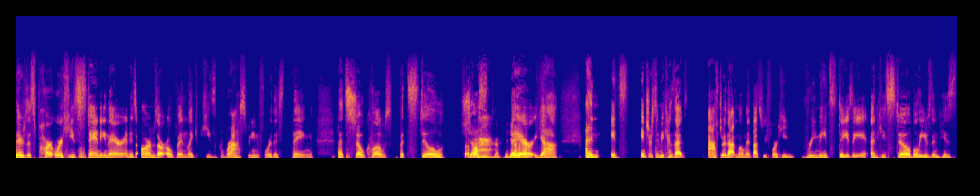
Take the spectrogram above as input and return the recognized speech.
there's this part where he's standing there and his arms are open, like he's grasping for this thing that's so close, but still So just. Yeah. there yeah and it's interesting because that's after that moment that's before he re-meets daisy and he still believes in his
